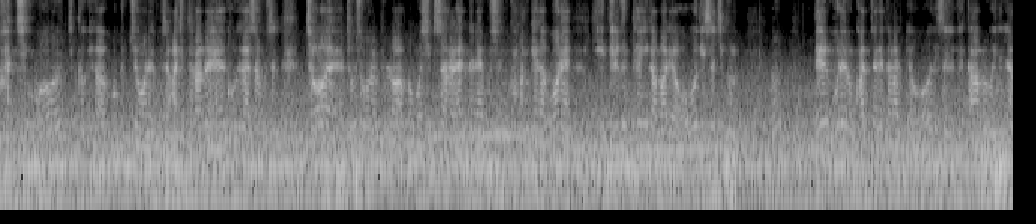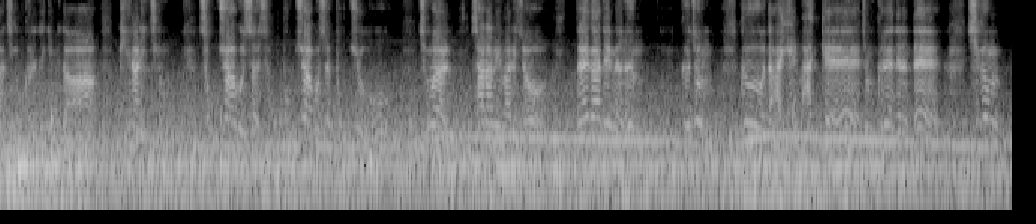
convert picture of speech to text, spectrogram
한층 뭐 거기가 뭐 국정원에 무슨 아지트라며 거기 가서 무슨 저 조성은을 불러갖고 뭐 식사를 했느네 무슨 관계가 뭐네 이 늙은 탱이가 말이야 어디서 지금 어? 내일 모레는 관짝에 나갈 게 어디서 이렇게 까불고 있느냐 지금 그런 얘기입니다. 비난이 지금 속주하고 있어요. 속- 폭주하고 있어요. 폭주. 정말 사람이 말이죠. 때가 되면은 그좀그 나이에 맞게 좀 그래야 되는데 지금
